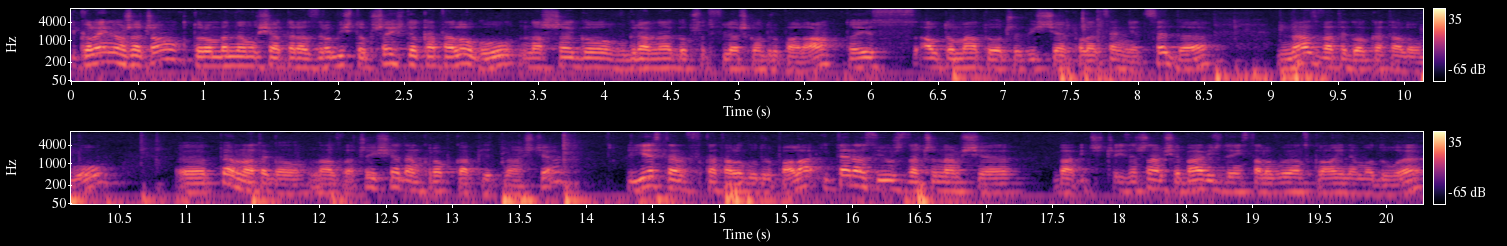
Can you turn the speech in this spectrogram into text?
I kolejną rzeczą, którą będę musiał teraz zrobić, to przejść do katalogu naszego wgranego przed chwileczką Drupala. To jest z automatu oczywiście polecenie CD, nazwa tego katalogu, e, pełna tego nazwa, czyli 7.15. Jestem w katalogu Drupala i teraz już zaczynam się bawić, czyli zaczynam się bawić doinstalowując kolejne moduły.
